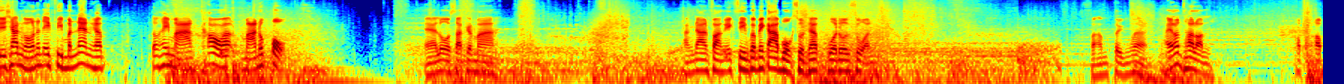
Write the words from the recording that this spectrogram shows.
ซิชันของนั้นเอ็กซ์ีมันแน่นครับ ต้องให้หมาเข้าครับหมานุโปแอโร่ซัดกันมา ทางด้านฝั่งเอ็กซีมก็ไม่กล้าบวกสุดครับกลัวโดนสวนฟาร์มตึงมากไอรอนทารอน ท็อปท็อป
